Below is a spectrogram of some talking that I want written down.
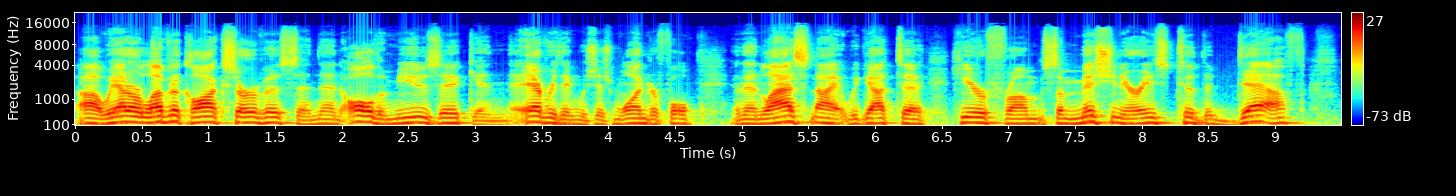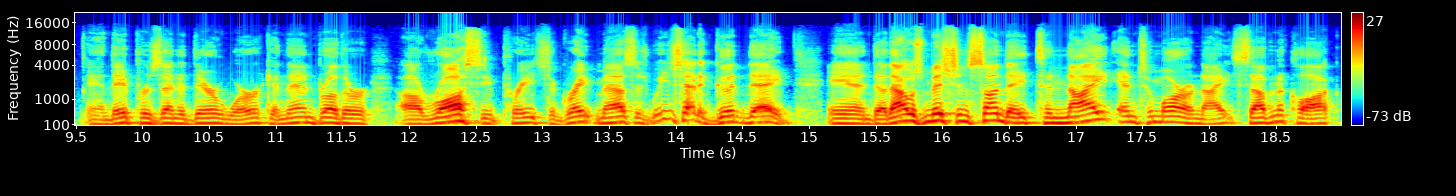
uh, we had our 11 o'clock service, and then all the music and everything was just wonderful. And then last night we got to hear from some missionaries to the deaf and they presented their work. And then Brother uh, Rossi preached a great message. We just had a good day. And uh, that was Mission Sunday. Tonight and tomorrow night, 7 o'clock,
